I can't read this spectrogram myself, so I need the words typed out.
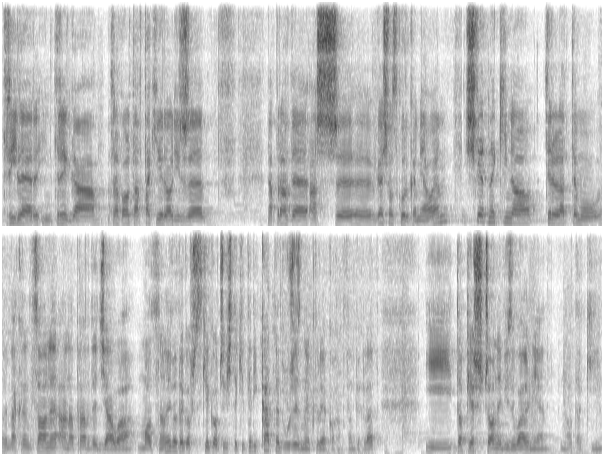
thriller, intryga. Travolta w takiej roli, że naprawdę aż e, gęsią skórkę miałem. Świetne kino, tyle lat temu nakręcone, a naprawdę działa mocno. No i do tego wszystkiego oczywiście takie delikatne dłużyzny, które ja kocham z tamtych lat i dopieszczony wizualnie, no taki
